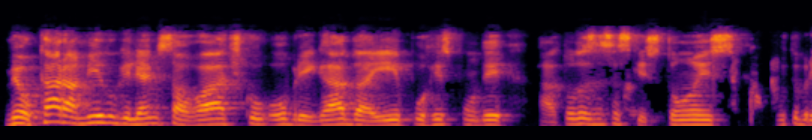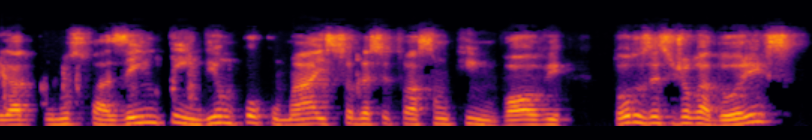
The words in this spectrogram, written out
Meu caro amigo Guilherme Salvático, obrigado aí por responder a todas essas questões. Muito obrigado por nos fazer entender um pouco mais sobre a situação que envolve todos esses jogadores.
